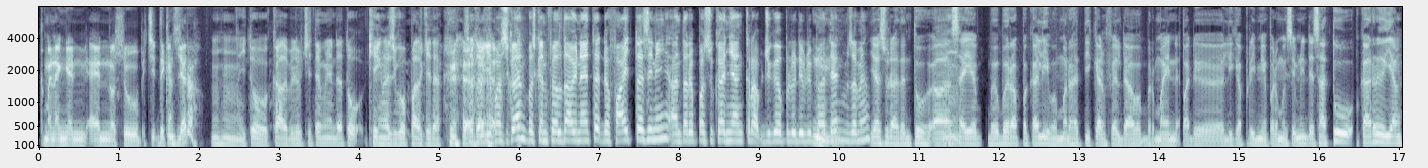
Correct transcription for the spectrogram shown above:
kemenangan and also ciptakan sejarah mm-hmm. itu Carl bila cerita mengenai Datuk King Rajagopal kita satu lagi pasukan pasukan Felda United The Fighters ini antara pasukan yang kerap juga perlu diberi perhatian hmm. Muzamil ya sudah tentu uh, hmm. saya beberapa kali memerhatikan Felda bermain pada Liga Premier pada musim ini dan satu perkara yang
